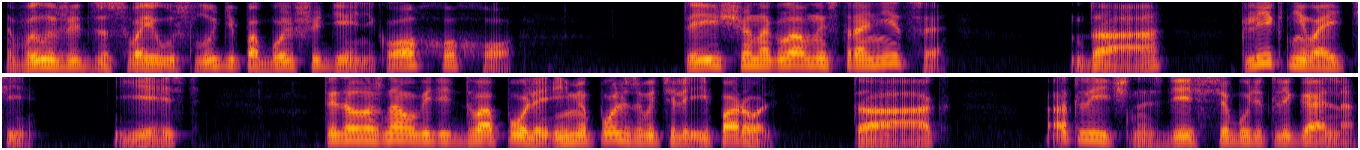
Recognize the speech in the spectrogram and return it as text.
выложить за свои услуги побольше денег. Ох-хо-хо. Ты еще на главной странице? Да. Кликни «Войти». Есть. Ты должна увидеть два поля, имя пользователя и пароль. Так. Отлично, здесь все будет легально.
